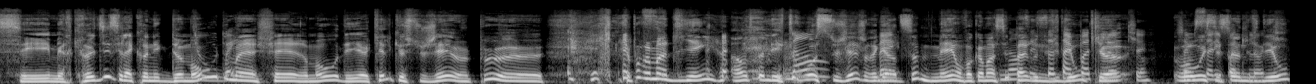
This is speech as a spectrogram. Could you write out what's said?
C'est mercredi, c'est la chronique de Maude, Oui. ma chère Maude, et euh, quelques sujets un peu... Euh, il n'y a pas vraiment de lien entre les Non. trois sujets, je regarde Ben, ça, mais on va commencer Non, par une ça, c'est un vidéo qui a... Oui, oui, c'est ça, une vidéo,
